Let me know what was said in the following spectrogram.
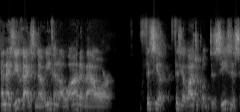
And as you guys know, even a lot of our physio- physiological diseases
